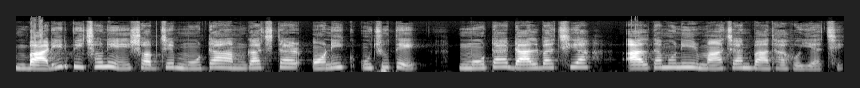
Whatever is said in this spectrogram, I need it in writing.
বাড়ির পিছনে সবচেয়ে মোটা আম গাছটার অনেক উঁচুতে মোটা ডাল বাছিয়া আলতামনির মাচান বাঁধা হইয়াছে।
